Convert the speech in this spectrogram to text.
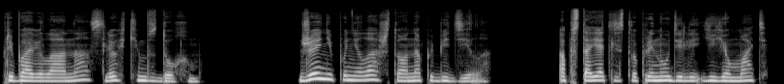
прибавила она с легким вздохом. Дженни поняла, что она победила. Обстоятельства принудили ее мать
